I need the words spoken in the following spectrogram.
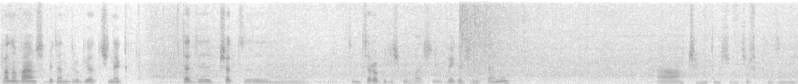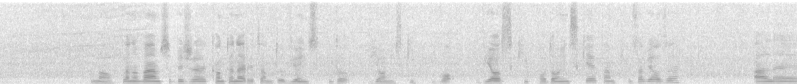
planowałem sobie ten drugi odcinek wtedy przed yy, tym, co robiliśmy właśnie dwie godziny temu. A czemu tam się wycieczka? No, planowałem sobie, że kontenery tam do Wiońsk, do Wioński, wo, wioski podońskie tam zawiozę, ale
